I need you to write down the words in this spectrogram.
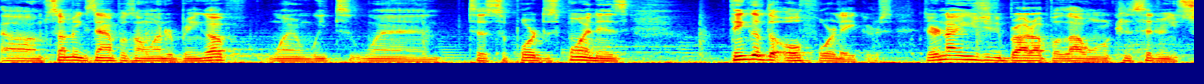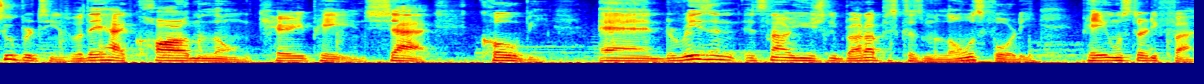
um, some examples I want to bring up when we t- when to support this point is think of the 04 Lakers. They're not usually brought up a lot when we're considering super teams, but they had Karl Malone, Gary Payton, Shaq, Kobe. And the reason it's not usually brought up is because Malone was 40, Payton was 35,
